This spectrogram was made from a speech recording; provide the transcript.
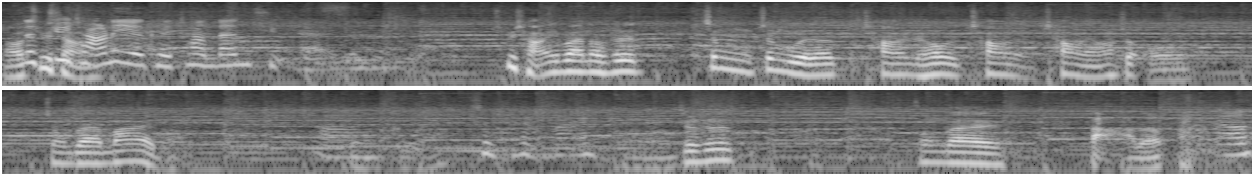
然后那剧剧场场里也可以唱单曲呗，就是剧场一般都是正正规的唱完之后唱唱两首正在卖的啊就在卖嗯，就是正在打的，啊，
